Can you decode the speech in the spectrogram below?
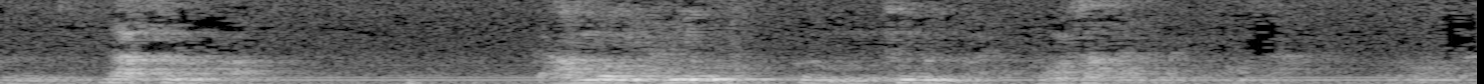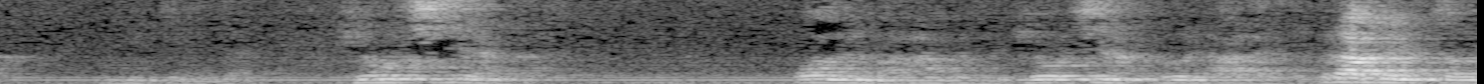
그, 납승을 하고. 감독이 아니고 그 뭉치는 말, 봉사다 말, 봉사, 봉사. 이렇게 이제 교신이라는 거. 오늘 말한 것은 교신은 그걸 알아야 돼. 그러면 저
